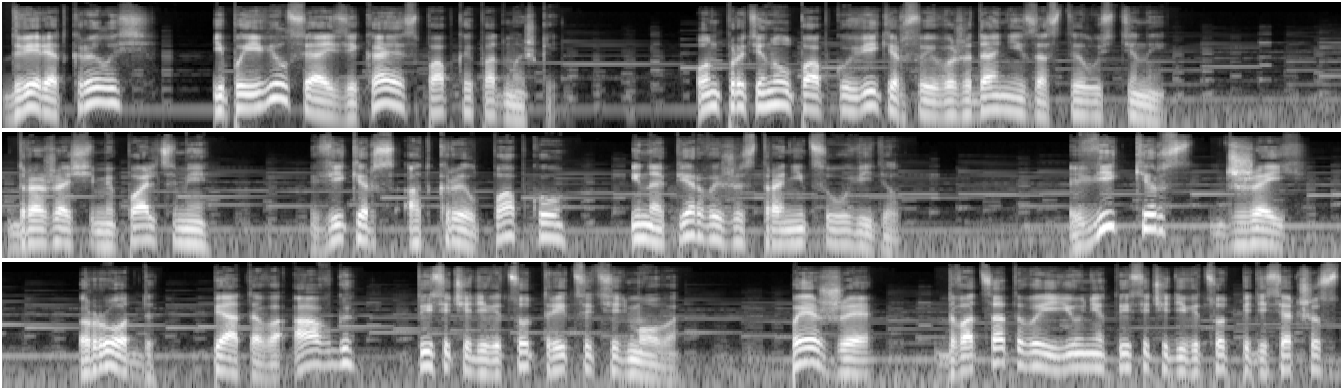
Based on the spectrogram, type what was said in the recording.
Дверь открылась, и появился Айзекая с папкой под мышкой. Он протянул папку Викерсу и в ожидании застыл у стены. Дрожащими пальцами Викерс открыл папку и на первой же странице увидел. Викерс Джей. Род 5 авг 1937. ПЖ 20 июня 1956.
